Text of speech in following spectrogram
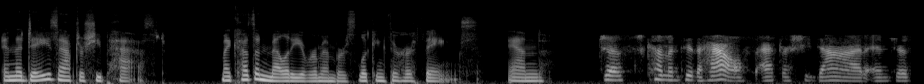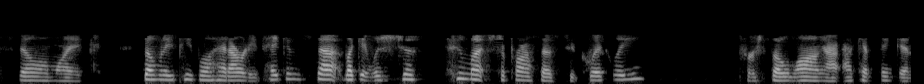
In the days after she passed, my cousin Melody remembers looking through her things and just coming to the house after she died and just feeling like so many people had already taken stuff. Like it was just too much to process too quickly. For so long, I, I kept thinking,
